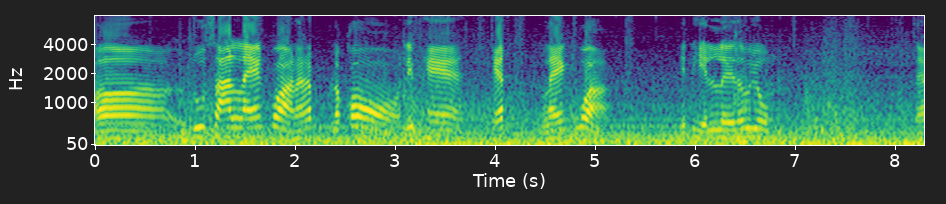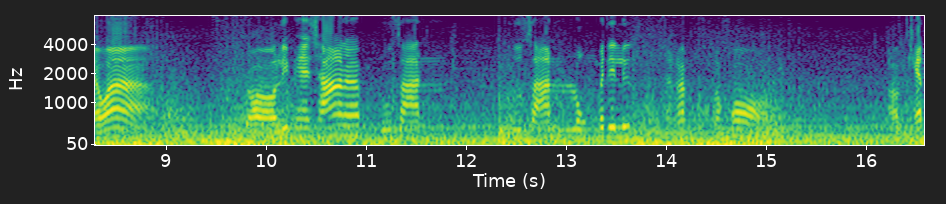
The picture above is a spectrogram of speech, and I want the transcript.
อ่อดูซานแรงกว่านะครับ แล้วก็ลิฟแฮร์แคทแรงกว่า เห็นเห็นเลยท่านผู้ชม แต่ว่าก็ลิฟแฮร์ช้านะครับ ดูซานดูซานลงไม่ได้ลึกนะครับ แล้วก็แคท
